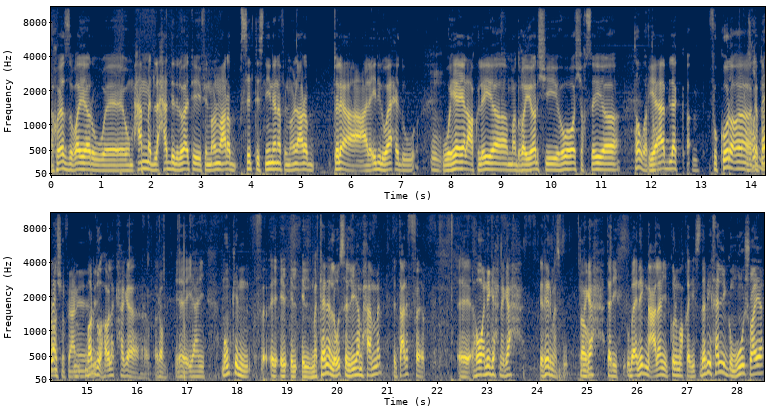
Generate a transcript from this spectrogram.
أخويا الصغير ومحمد لحد دلوقتي في المقاولين العرب ست سنين. أنا في المقاولين العرب طلع على إيدي الواحد و... مم. وهي هي العقلية. ما اتغيرش هو هو الشخصية. طور. يقابلك في الكورة آه كابتن أشرف يعني. برضو هقول لك حاجة رامي. يعني ممكن المكانة اللي وصل ليها محمد أنت عارف آه، هو نجح نجاح غير مسبوق طبعا. نجاح تاريخي. وبقى نجم عالمي بكل المقاييس ده بيخلي الجمهور شوية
